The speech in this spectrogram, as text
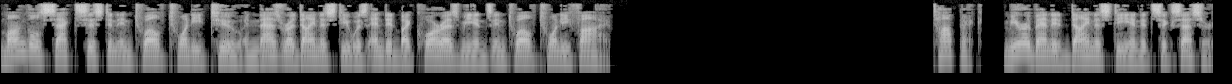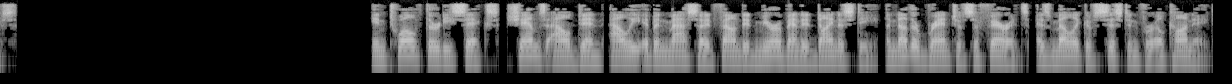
Mongols sacked Sistan in 1222 and Nasra dynasty was ended by Khwarezmians in 1225. Mihrabanid dynasty and its successors In 1236, Shams al-Din Ali ibn Mas'ud founded Mihrabanid dynasty, another branch of Saffarids, as Melik of Sistan for Ilkhanate.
